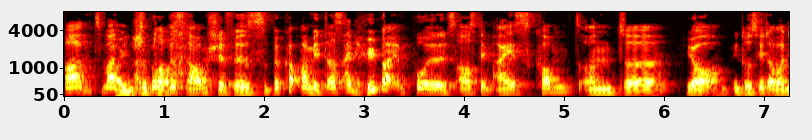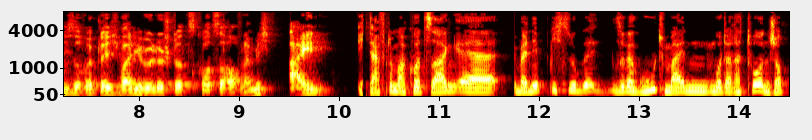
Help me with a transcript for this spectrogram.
Und man, an. Bord des Raumschiffes bekommt man mit, dass ein Hyperimpuls aus dem Eis kommt und äh, ja, interessiert aber nicht so wirklich, weil die Höhle stürzt kurz darauf nämlich ein. Ich darf nur mal kurz sagen, er übernimmt nicht sogar, sogar gut meinen Moderatorenjob.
